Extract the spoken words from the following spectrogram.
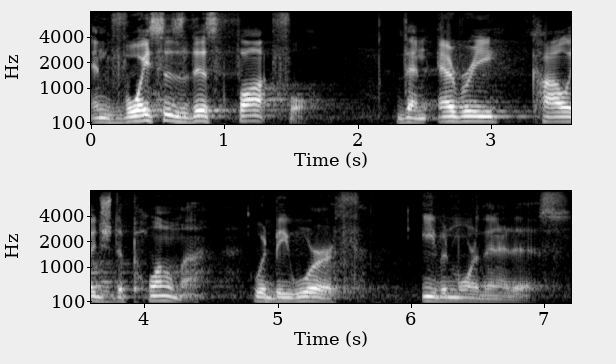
and voices this thoughtful, then every college diploma would be worth even more than it is.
